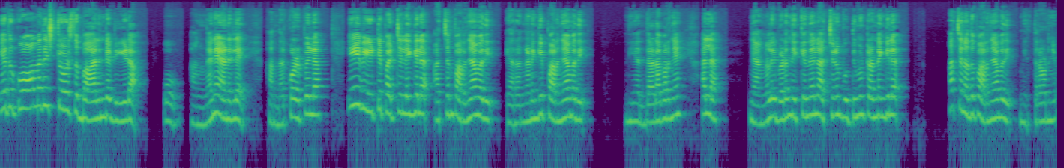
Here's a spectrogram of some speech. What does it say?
ഇത് ഗോമതി സ്റ്റോഴ്സ് ബാലന്റെ വീടാ. ഓ അങ്ങനെയാണല്ലേ? അന്നാ കുഴപ്പമില്ല. ഈ വീട്ടിൽ പറ്റില്ലെങ്കിൽ അച്ഛൻ പറഞ്ഞാൽ മതി ഇറങ്ങണമെങ്കിൽ പറഞ്ഞാൽ മതി. നീ എന്താടാ പറഞ്ഞേ? അല്ല ഞങ്ങൾ ഇവിടെ നിൽക്കുന്നതിൽ അച്ഛനും ബുദ്ധിമുട്ടുണ്ടെങ്കിൽ അച്ഛൻ അത് പറഞ്ഞാൽ മതി. മിത്ര പറഞ്ഞു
